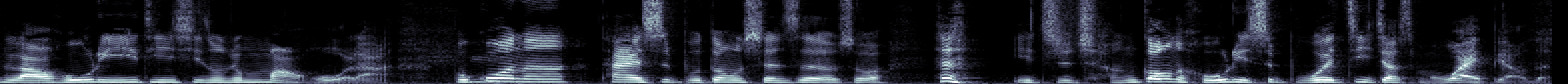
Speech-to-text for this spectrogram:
老狐狸一听，心中就冒火啦。不过呢，他还是不动声色的说：“哼，一只成功的狐狸是不会计较什么外表的。”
